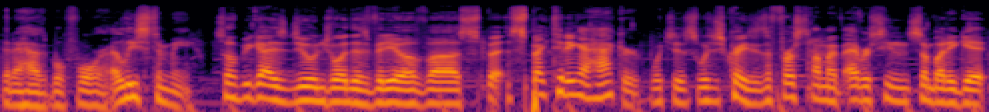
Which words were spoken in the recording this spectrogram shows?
than it has before, at least to me. So hope you guys do enjoy this video of uh, spe spectating a hacker, which is which is crazy. It's the first time I've ever seen somebody get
